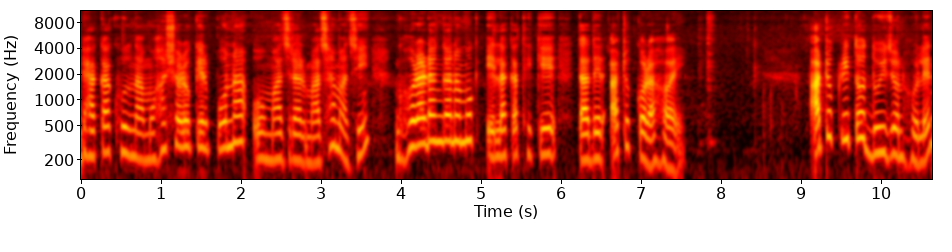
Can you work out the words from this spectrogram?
ঢাকা খুলনা মহাসড়কের পোনা ও মাজরার মাঝামাঝি ঘোড়াডাঙ্গা নামক এলাকা থেকে তাদের আটক করা হয়। আটককৃত দুইজন হলেন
